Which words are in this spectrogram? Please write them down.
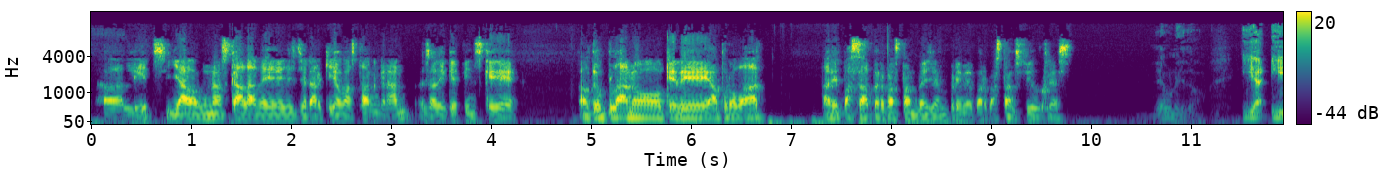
uh, leads. Hi ha una escala de jerarquia bastant gran, és a dir, que fins que el teu plano quede aprovat ha de passar per bastanta gent primer, per bastants filtres. Déu-n'hi-do. I, I,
